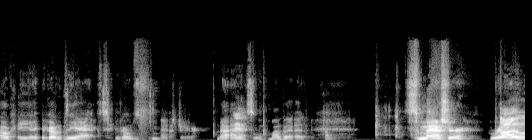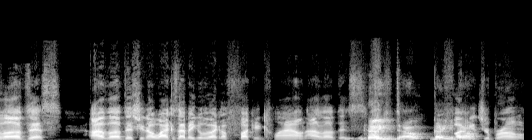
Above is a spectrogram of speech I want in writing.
Okay, yeah, here comes the axe. Here comes the smasher. Not Yeah. Axel, my bad. Smasher? Really? I love this. I love this. You know why? Because I make you look like a fucking clown. I love this. no, you don't. No, You you fucking don't. jabron.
